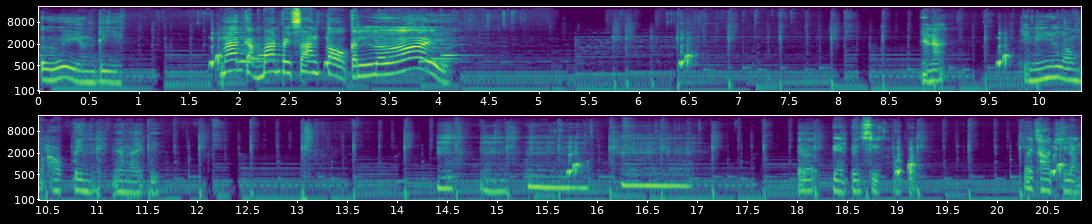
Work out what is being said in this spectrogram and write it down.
เอ้ยยังดี มากลับบ้านไปสร้างต่อกันเลย เนี่ยนะ ทีนี้เรามาเอาเป็นยังไงดี เดี๋ยวเปลี่ยนเป็นสีขาวก่อนไว้ทาทีหลัง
